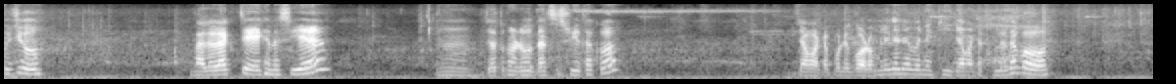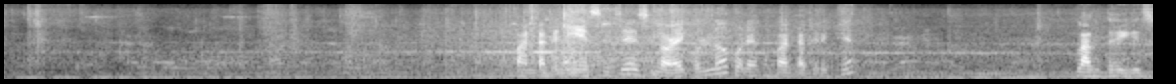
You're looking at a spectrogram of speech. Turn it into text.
বুঝো ভালো লাগছে এখানে শুয়ে? হুম, যতক্ষণ রোদ আছে শুয়ে থাকো। জামাটা পরে গরম লেগে যাবে নাকি? জামাটা খুলে দেবো? পান্ডাকে নিয়ে এসেছে, এসে লড়াই করল, করে এখন পান্ডাকে রেখে ক্লান্ত হয়ে গেছে।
